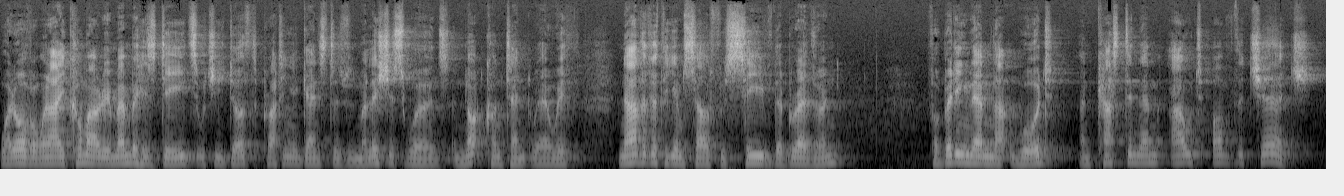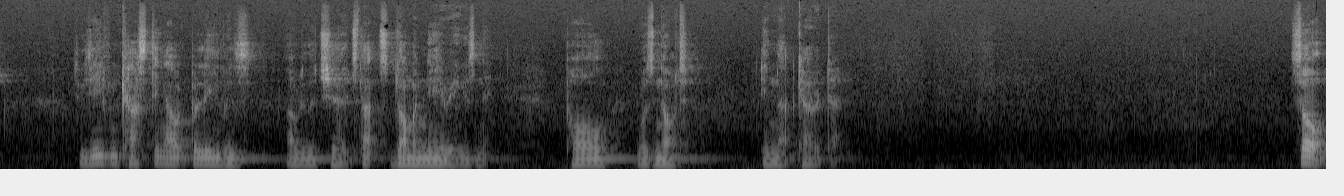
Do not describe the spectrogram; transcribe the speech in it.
Moreover, when I come, I remember his deeds which he doth, prating against us with malicious words, and not content wherewith, neither doth he himself receive the brethren forbidding them that would, and casting them out of the church. So he's even casting out believers out of the church. That's domineering, isn't it? Paul was not in that character. So,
